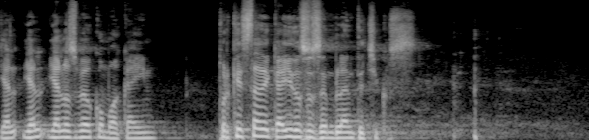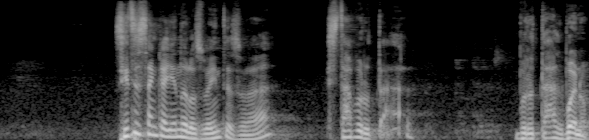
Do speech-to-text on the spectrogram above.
Ya, los veo como a Caín. ¿Por qué está decaído su semblante, chicos? Sí te están cayendo los 20, ¿verdad? Está brutal. Brutal. Bueno,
